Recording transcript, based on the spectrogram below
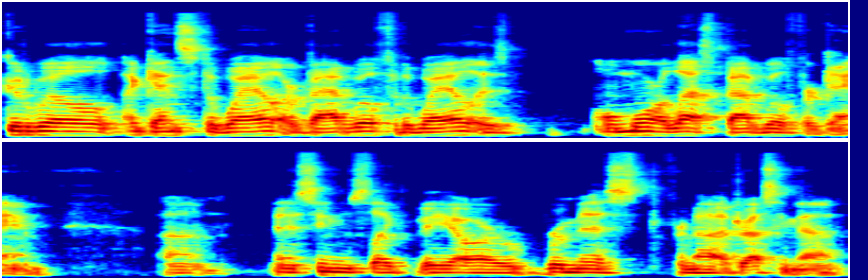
goodwill against the whale or bad will for the whale is more or less bad will for game. Um, and it seems like they are remiss for not addressing that.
